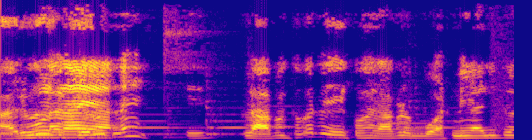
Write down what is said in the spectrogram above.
હારું ના ના એટલે આપણને ખબર છે એક વાર આપણે બોટની આલી તો. એ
